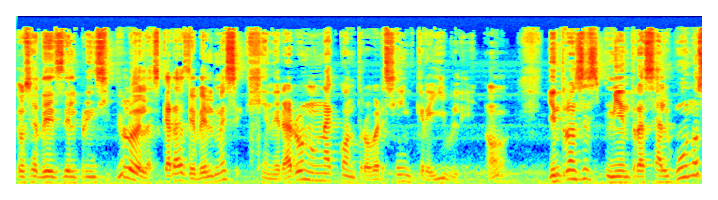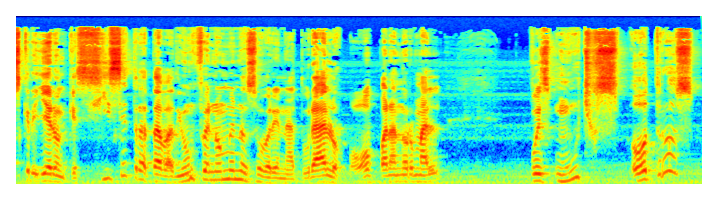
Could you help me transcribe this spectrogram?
o sea, desde el principio lo de las caras de Belmes generaron una controversia increíble, ¿no? Y entonces, mientras algunos creyeron que sí se trataba de un fenómeno sobrenatural o, paranormal, pues muchos otros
